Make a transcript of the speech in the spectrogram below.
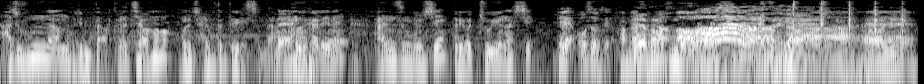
아주 훈남 들입니다. 그렇죠. 오늘 잘 부탁드리겠습니다. 네. 한국가린의 안승준 씨, 그리고 주윤아 씨. 네, 어서 오세요. 네, 반갑습니다. 아, 반갑습니다. 반갑습니다. 아, 네. 예.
